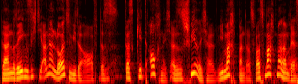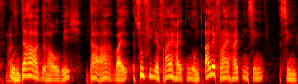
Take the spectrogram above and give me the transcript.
dann regen sich die anderen Leute wieder auf. Das, ist, das geht auch nicht. Also es ist schwierig halt. Wie macht man das? Was macht man am besten? Und da glaube ich, da, weil zu viele Freiheiten und alle Freiheiten sind, sind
